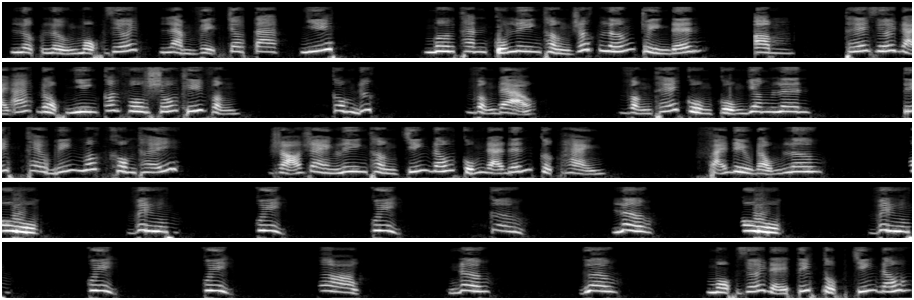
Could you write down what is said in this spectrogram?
Lực lượng một giới, làm việc cho ta, nhiếp. Mơ thanh của liên thần rất lớn truyền đến. Ẩm. Um, thế giới đại ác đột nhiên có vô số khí vận. Công đức. Vận đạo. Vận thế cuồn cuộn dâng lên. Tiếp theo biến mất không thấy. Rõ ràng liên thần chiến đấu cũng đã đến cực hạn. Phải điều động lơn. U. Vinh. Quy. Quy. Cơn. Lơn. U. Vinh. Quy. Quy. Ờ. Nơn. Gơn. Một giới để tiếp tục chiến đấu.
